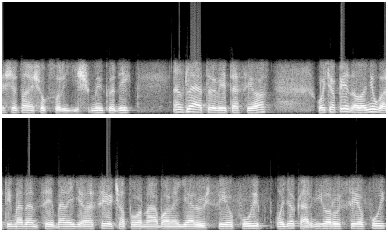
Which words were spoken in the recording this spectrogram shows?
és ez nagyon sokszor így is működik. Ez lehetővé teszi azt, hogyha például a nyugati medencében egy szélcsatornában egy erős szél fúj, vagy akár viharos szél fúj,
